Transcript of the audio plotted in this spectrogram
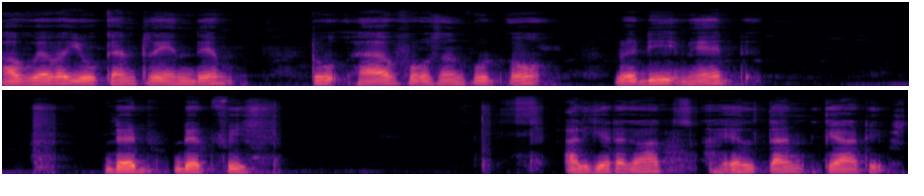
However, you can train them to have frozen food or ready-made dead dead fish. Alligator gars health and care tips.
